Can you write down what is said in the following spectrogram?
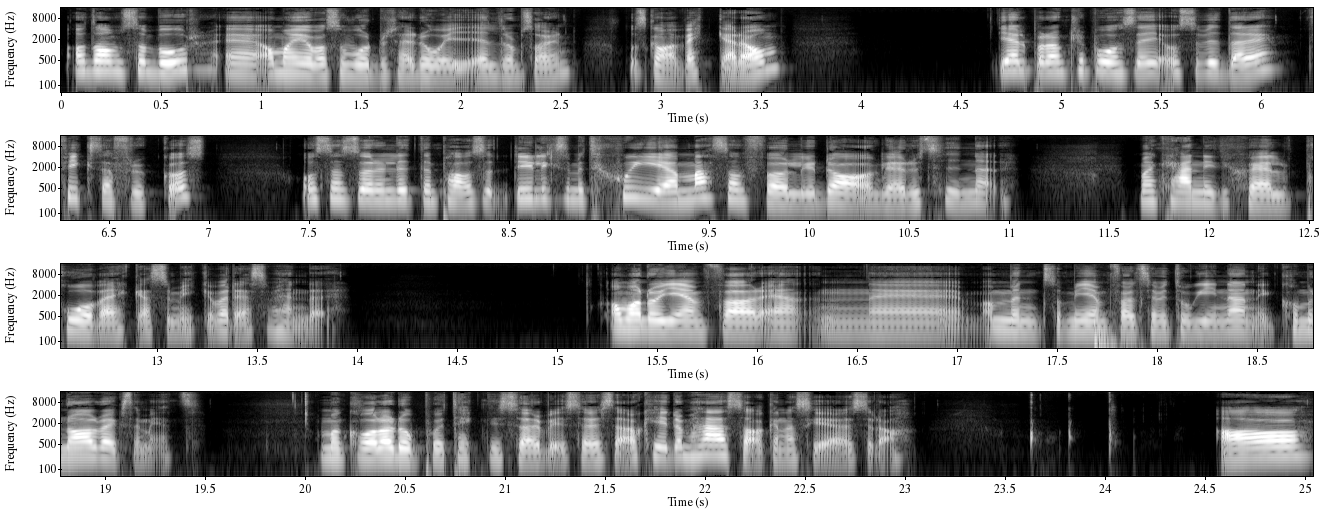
av de som bor. Eh, om man jobbar som vårdbiträde då i äldreomsorgen, då ska man väcka dem, hjälpa dem klä på sig och så vidare, fixa frukost och sen så är det en liten paus. Det är liksom ett schema som följer dagliga rutiner. Man kan inte själv påverka så mycket vad det är som händer. Om man då jämför en, eh, en eh, som jämförelsen vi tog innan i kommunal verksamhet. Om man kollar då på teknisk service så är det så här, okej okay, de här sakerna ska göras idag. Ja,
